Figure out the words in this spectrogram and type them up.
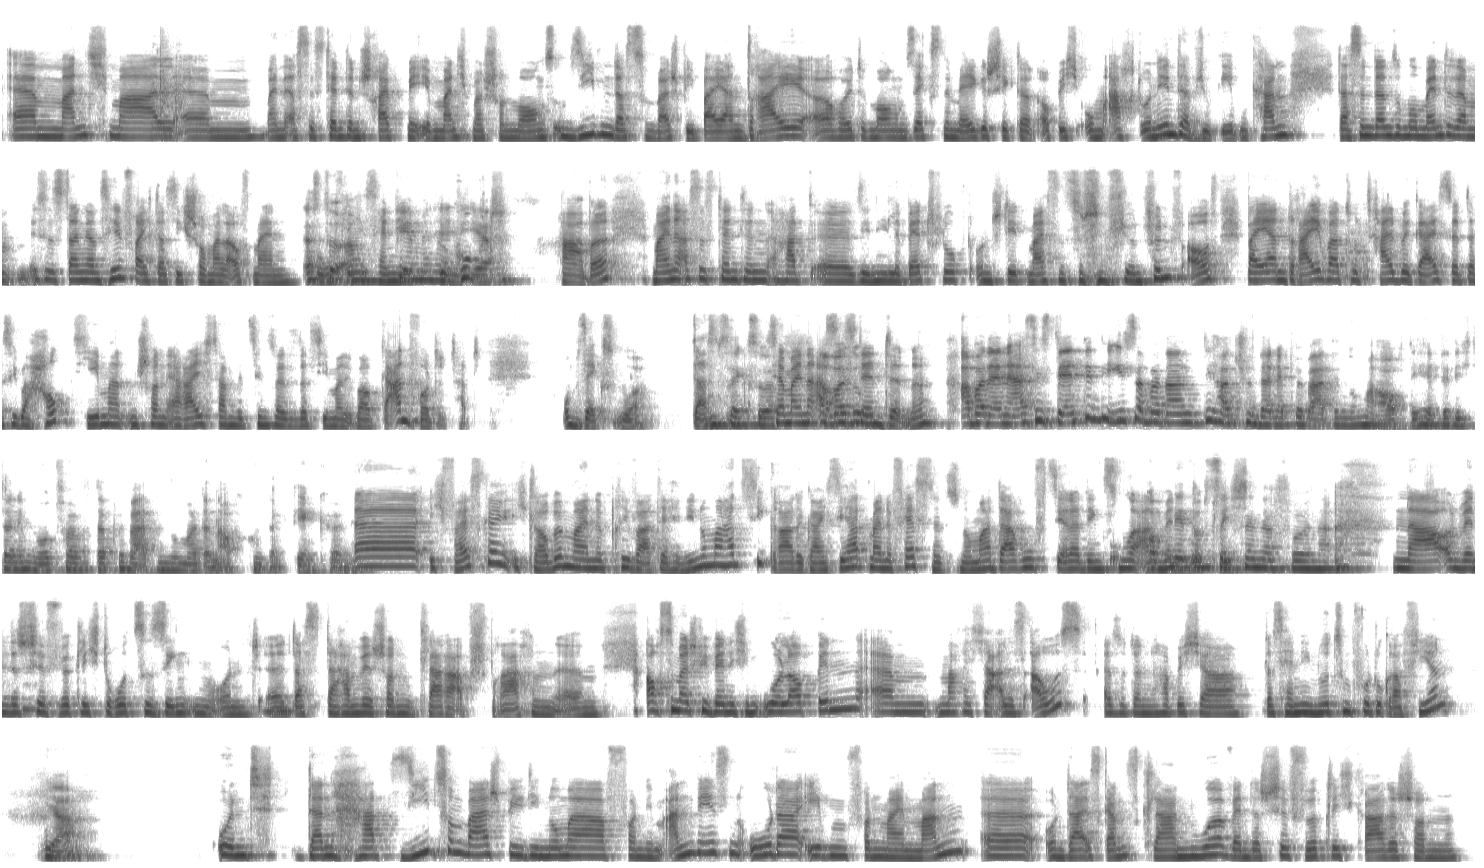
Ähm, manchmal, ähm, meine Assistentin schreibt mir eben manchmal schon morgens um sieben, dass zum Beispiel Bayern 3 äh, heute Morgen um sechs eine Mail geschickt hat, ob ich um acht Uhr ein Interview geben kann. Das sind dann so Momente, da ist es dann ganz hilfreich, dass ich schon mal auf mein berufliches Handy geguckt ja. habe. Meine Assistentin hat äh, senile Bettflucht und steht meistens zwischen vier und fünf aus. Bayern 3 war total begeistert, dass sie überhaupt jemanden schon erreicht haben, beziehungsweise dass jemand überhaupt geantwortet hat um sechs Uhr. Das um ist ja meine Assistentin, aber du, ne? Aber deine Assistentin, die ist aber dann, die hat schon deine private Nummer auch. Die hätte dich dann im Notfall auf der privaten Nummer dann auch kontaktieren können. Äh, ich weiß gar nicht, ich glaube, meine private Handynummer hat sie gerade gar nicht. Sie hat meine Festnetznummer, da ruft sie allerdings nur an, wenn nicht wirklich, um Früh, ne? na, und wenn das Schiff wirklich droht zu sinken. Und äh, das, da haben wir schon klare Absprachen. Ähm, auch zum Beispiel, wenn ich im Urlaub bin, ähm, mache ich ja alles aus. Also dann habe ich ja das Handy nur zum Fotografieren. Ja. Und dann hat sie zum Beispiel die Nummer von dem Anwesen oder eben von meinem Mann. Äh, und da ist ganz klar nur, wenn das Schiff wirklich gerade schon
